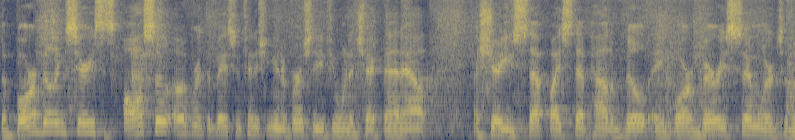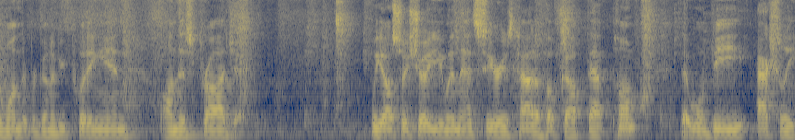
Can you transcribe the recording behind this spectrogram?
The bar building series is also over at the Basement Finishing University if you want to check that out. I show you step by step how to build a bar very similar to the one that we're going to be putting in on this project. We also show you in that series how to hook up that pump that will be actually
